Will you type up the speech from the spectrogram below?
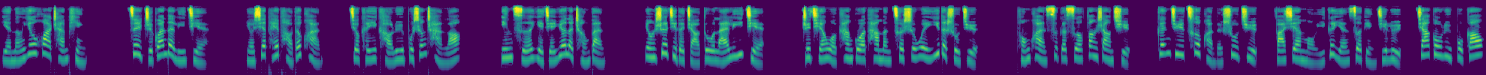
也能优化产品。最直观的理解，有些陪跑的款就可以考虑不生产了，因此也节约了成本。用设计的角度来理解，之前我看过他们测试卫衣的数据，同款四个色放上去，根据测款的数据发现某一个颜色点击率、加购率不高，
